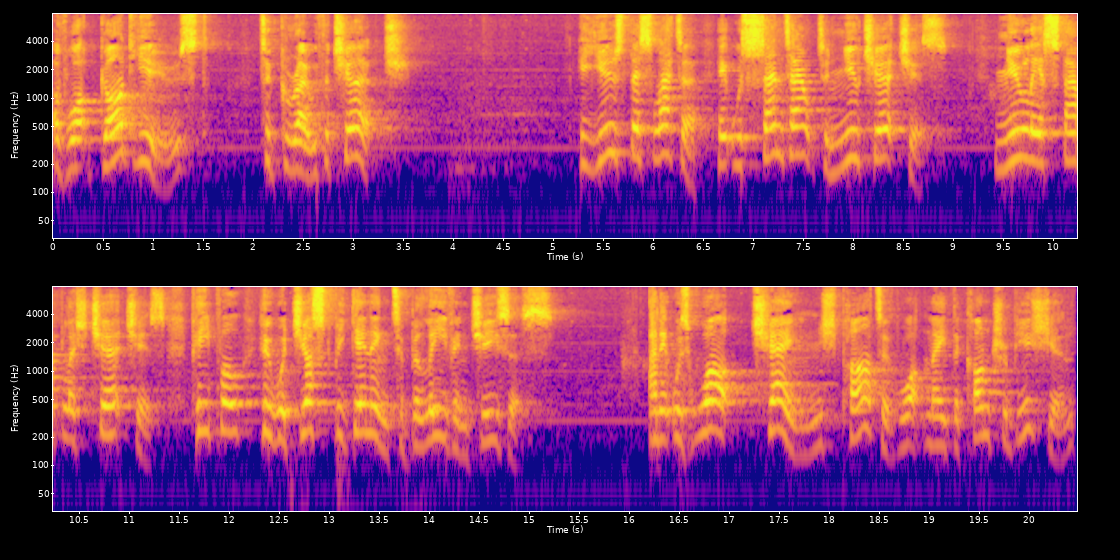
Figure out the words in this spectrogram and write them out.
of what God used to grow the church. He used this letter. It was sent out to new churches, newly established churches, people who were just beginning to believe in Jesus. And it was what changed, part of what made the contribution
